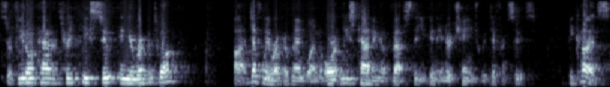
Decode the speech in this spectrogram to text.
So if you don't have a three-piece suit in your repertoire, uh, definitely recommend one, or at least having a vest that you can interchange with different suits. Because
